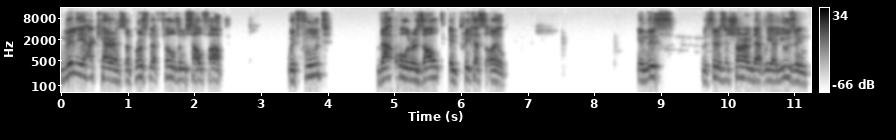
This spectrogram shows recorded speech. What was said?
Mili Hakeres, a person that fills himself up with food, that will result in precast oil. In this, the Siddur Sharm that we are using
